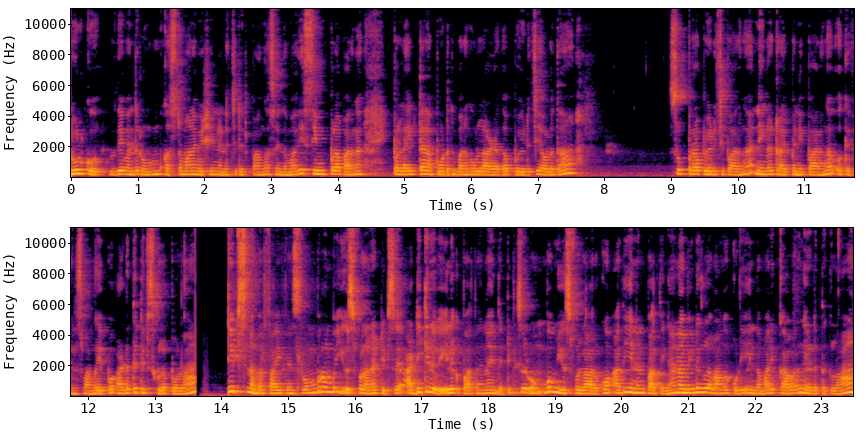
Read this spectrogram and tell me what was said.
நூல் கோர்க்குறதே வந்து ரொம்ப கஷ்டமான விஷயம்னு நினச்சிட்டு இருப்பாங்க. ஸோ இந்த மாதிரி சிம்பிளாக பாருங்கள் இப்போ லைட்டாக நான் போட்டது பாருங்கள் உள்ள அழகாக போயிடுச்சு. அவ்வளோதான் சூப்பராக போயிடுச்சு பாருங்கள் நீங்களும் ட்ரை பண்ணி பாருங்கள் ஓகே ஃப்ரெண்ட்ஸ் வாங்க. இப்போ அடுத்த டிப்ஸ்குள்ளே போகலாம் டிப்ஸ் நம்பர் ஃபைவ் ஃப்ரெண்ட்ஸ் ரொம்ப ரொம்ப யூஸ்ஃபுல்லான டிப்ஸு அடிக்கிற வெயிலுக்கு பார்த்தீங்கன்னா இந்த டிப்ஸ் ரொம்ப யூஸ்ஃபுல்லாக இருக்கும். அது என்னென்னு பார்த்தீங்கன்னா நம்ம வீடுங்களில் வாங்கக்கூடிய இந்த மாதிரி கவருங்க எடுத்துக்கலாம்.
